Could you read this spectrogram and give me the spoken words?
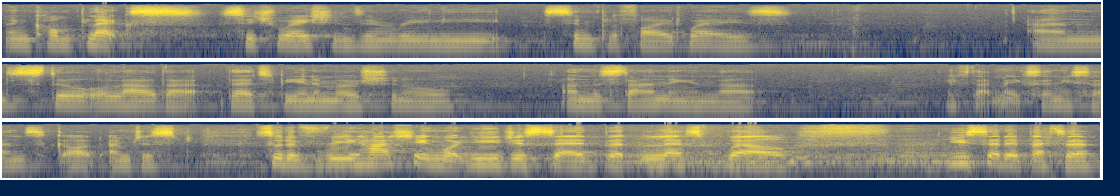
and complex situations in really simplified ways, and still allow that there to be an emotional understanding in that. If that makes any sense, God, I'm just sort of rehashing what you just said, but less well. You said it better.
